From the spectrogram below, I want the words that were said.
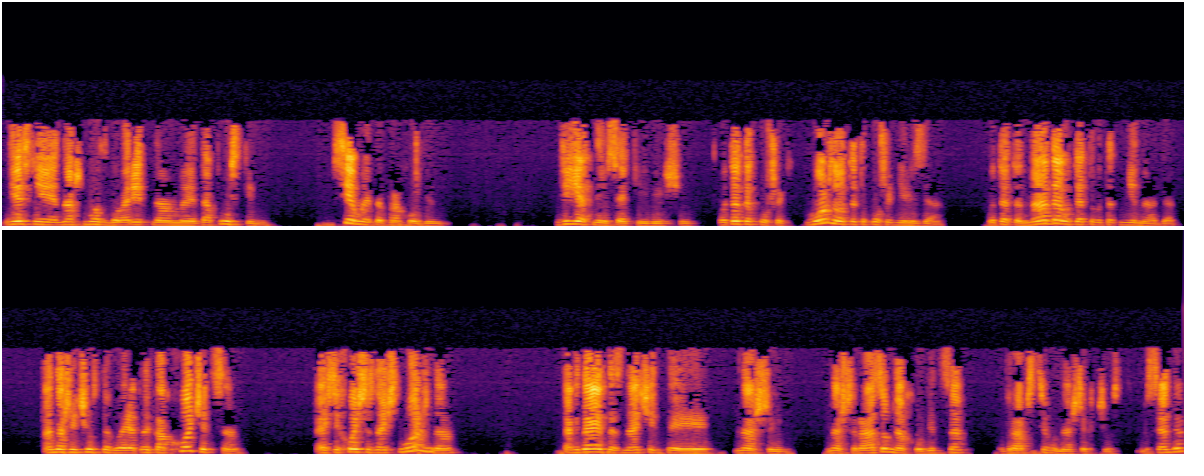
Если наш мозг говорит нам, э, допустим, все мы это проходим, диетные всякие вещи. Вот это кушать можно, вот это кушать нельзя. Вот это надо, вот это вот это не надо. А наши чувства говорят, ой, как хочется, а если хочется, значит можно, тогда это значит э, наши, наш разум находится в рабстве у наших чувств. Беседа?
